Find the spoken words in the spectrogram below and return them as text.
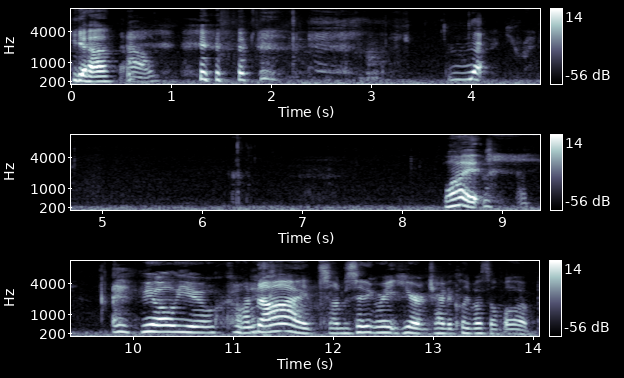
yeah. Ow. what? I feel you. I'm not. I'm sitting right here and trying to clean myself up.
